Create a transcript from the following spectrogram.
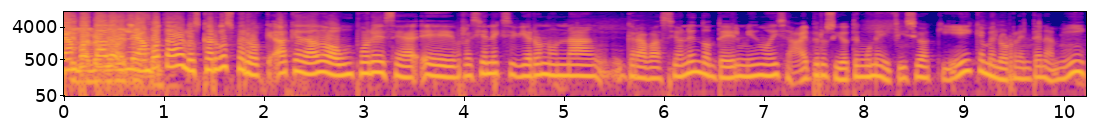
han votado, le han votado los cargos, pero ha quedado aún por ese. Eh, recién exhibieron una grabación en donde él mismo dice, ay, pero si yo tengo un edificio aquí, que me lo renten a mí.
